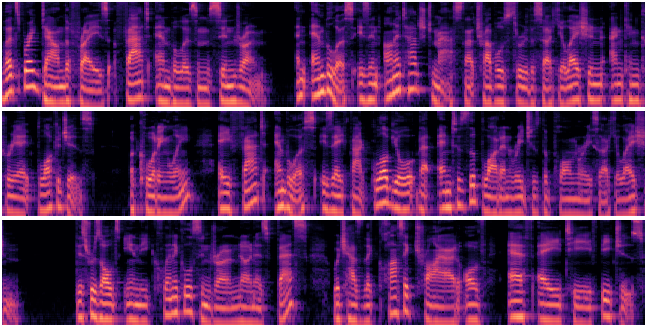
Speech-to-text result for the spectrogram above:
Let's break down the phrase fat embolism syndrome. An embolus is an unattached mass that travels through the circulation and can create blockages. Accordingly, a fat embolus is a fat globule that enters the blood and reaches the pulmonary circulation. This results in the clinical syndrome known as FES, which has the classic triad of FAT features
